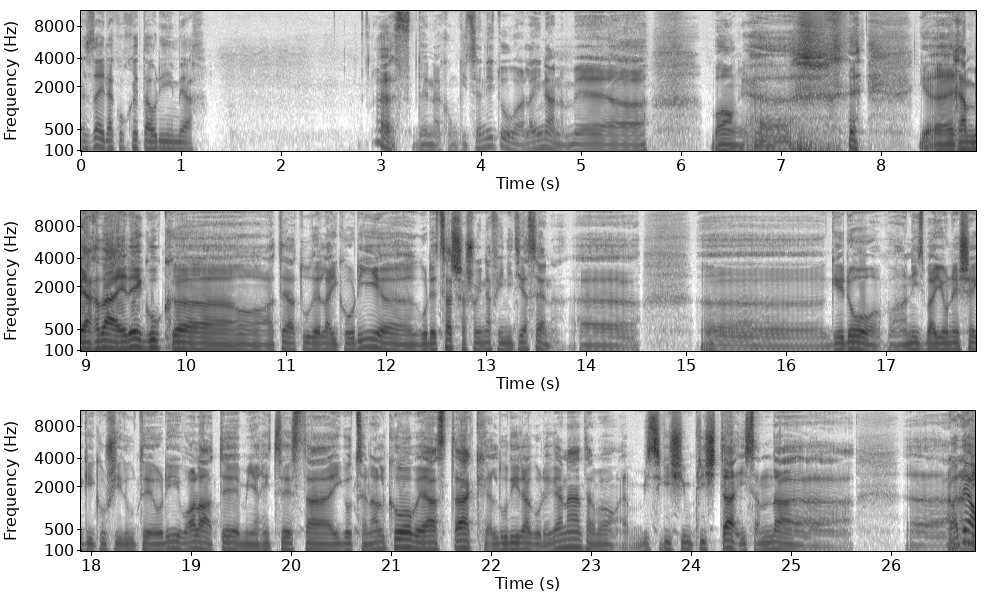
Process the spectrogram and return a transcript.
ez da irakurketa hori egin behar? Ez, denak onkitzen ditu, alainan. Me, uh, bon, uh, erran behar da ere guk uh, ateatu delaik hori uh, guretzat sasoina finitia zen. Uh, uh, gero, aniz baionesek ikusi dute hori, wala, te miarritze ez da igotzen alko, behaztak, heldu dira gure gana, eta bon, biziki simplista izan da... Uh, uh, Badea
